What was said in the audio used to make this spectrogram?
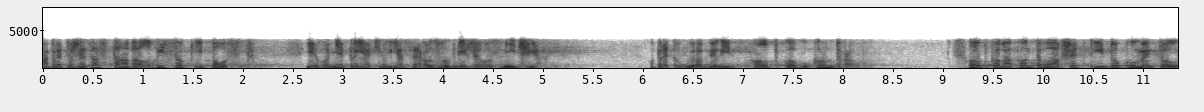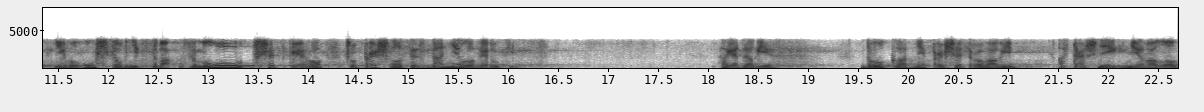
A pretože zastával vysoký post, jeho nepriatelia sa rozhodli, že ho zničia. A preto urobili hĺbkovú kontrolu. Hĺbková kontrola všetkých dokumentov jeho účtovníctva, zmluv, všetkého, čo prešlo cez Danielove ruky. Hľadali, dôkladne prešetrovali a strašne ich hnevalo,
